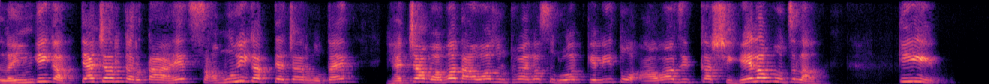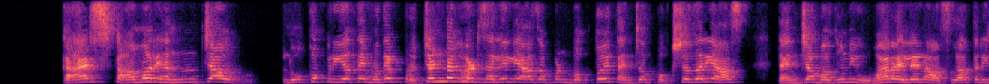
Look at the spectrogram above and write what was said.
लैंगिक अत्याचार करता आहेत सामूहिक अत्याचार होत आहेत ह्याच्याबाबत आवाज उठवायला सुरुवात केली. तो आवाज इतका शिगेला पोचला की कायर स्टामर ह्यांच्या लोकप्रियतेमध्ये प्रचंड घट झालेली आज आपण बघतोय. त्यांचा पक्ष जरी आज त्यांच्या बाजूनी उभा राहिलेला असला तरी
